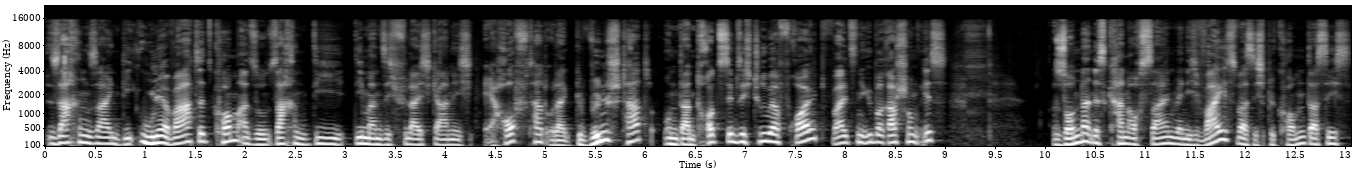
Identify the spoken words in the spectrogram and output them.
Sachen sein, die unerwartet kommen, also Sachen, die, die man sich vielleicht gar nicht erhofft hat oder gewünscht hat und dann trotzdem sich drüber freut, weil es eine Überraschung ist, sondern es kann auch sein, wenn ich weiß, was ich bekomme, dass ich es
